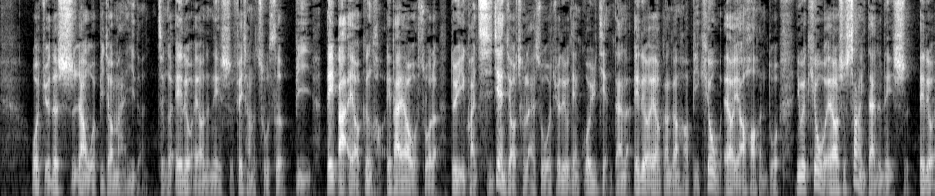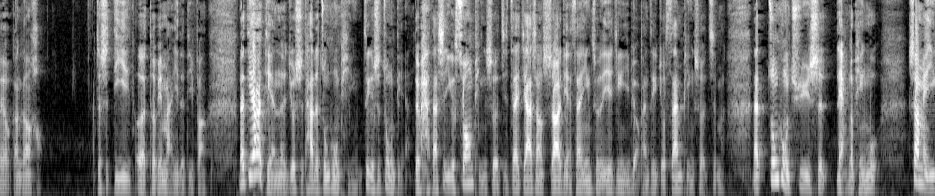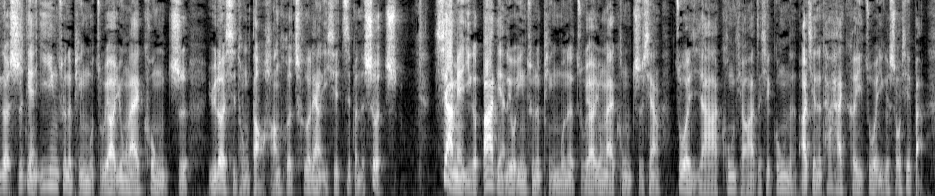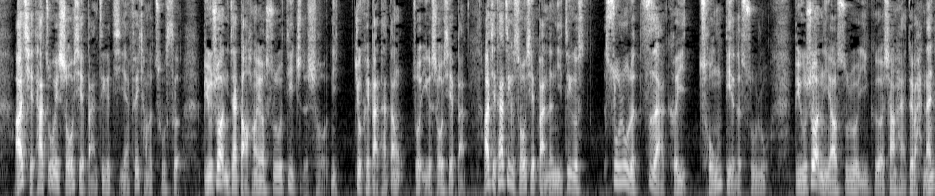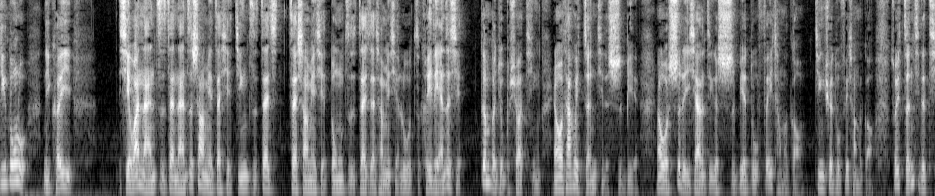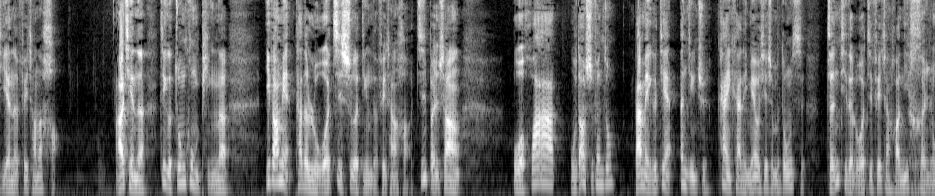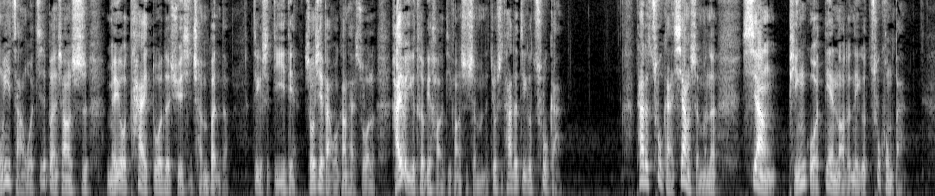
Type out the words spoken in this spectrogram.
我觉得是让我比较满意的。整个 A6L 的内饰非常的出色，比 A8L 更好。A8L 我说了，对于一款旗舰轿车来说，我觉得有点过于简单了。A6L 刚刚好，比 Q5L 也要好很多，因为 Q5L 是上一代的内饰，A6L 刚刚好。这是第一呃特别满意的地方，那第二点呢，就是它的中控屏，这个是重点，对吧？它是一个双屏设计，再加上十二点三英寸的液晶仪表盘，这个就三屏设计嘛。那中控区域是两个屏幕，上面一个十点一英寸的屏幕，主要用来控制娱乐系统、导航和车辆一些基本的设置。下面一个八点六英寸的屏幕呢，主要用来控制像座椅啊、空调啊这些功能，而且呢，它还可以作为一个手写板，而且它作为手写板，这个体验非常的出色。比如说你在导航要输入地址的时候，你就可以把它当做一个手写板，而且它这个手写板呢，你这个输入的字啊，可以重叠的输入。比如说你要输入一个上海，对吧？南京东路，你可以写完南字，在南字上面再写京字，再在上面写东字，再在上面写路字，可以连着写。根本就不需要停，然后它会整体的识别，然后我试了一下呢，这个识别度非常的高，精确度非常的高，所以整体的体验呢非常的好，而且呢，这个中控屏呢，一方面它的逻辑设定的非常好，基本上我花五到十分钟把每个键摁进去看一看里面有些什么东西，整体的逻辑非常好，你很容易掌握，基本上是没有太多的学习成本的。这个是第一点。手写板我刚才说了，还有一个特别好的地方是什么呢？就是它的这个触感，它的触感像什么呢？像苹果电脑的那个触控板，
